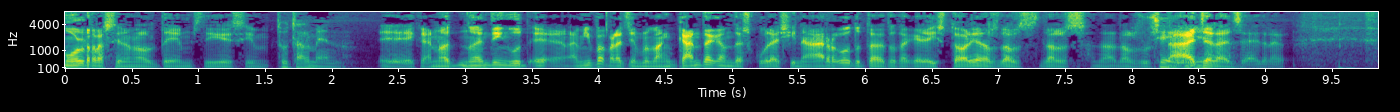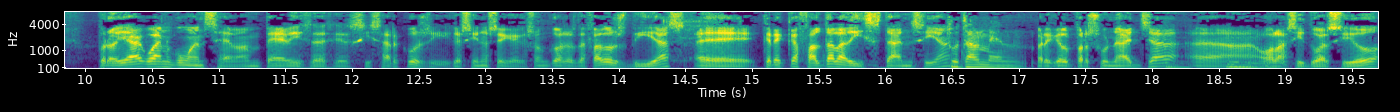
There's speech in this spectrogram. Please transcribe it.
molt recent en el temps, diguéssim, Totalment. eh, que no, no hem tingut... Eh, a mi, per exemple, m'encanta que em descobreixin a Argo tota, tota aquella història dels, dels, dels, dels hostatges, sí. etc. Però ja quan comencem amb pel·lis de que si Sarkozy, que si no sé què, que són coses de fa dos dies, eh, crec que falta la distància Totalment. perquè el personatge eh, o la situació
